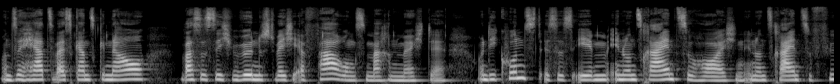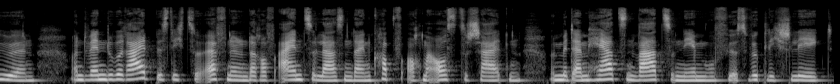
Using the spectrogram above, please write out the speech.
Unser Herz weiß ganz genau, was es sich wünscht, welche Erfahrungen es machen möchte. Und die Kunst ist es eben, in uns reinzuhorchen, in uns reinzufühlen. Und wenn du bereit bist, dich zu öffnen und darauf einzulassen, deinen Kopf auch mal auszuschalten und mit deinem Herzen wahrzunehmen, wofür es wirklich schlägt,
